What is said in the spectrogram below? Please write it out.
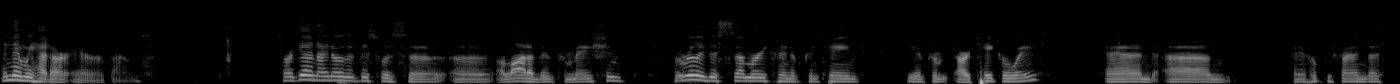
And then we had our error bounds. So again, I know that this was uh, uh, a lot of information, but really this summary kind of contains the our takeaways. And um, I hope you find this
